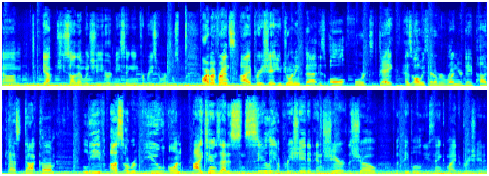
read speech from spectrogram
Um, yeah, she saw that when she heard me singing Febreze commercials. All right, my friends, I appreciate you joining. That is all for today. As always, head over to runyourdaypodcast.com. Leave us a review on iTunes. That is sincerely appreciated. And share the show with people you think might appreciate it.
